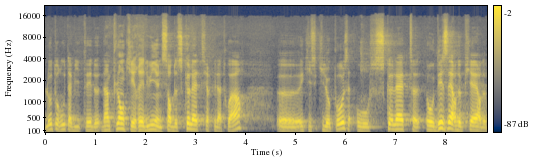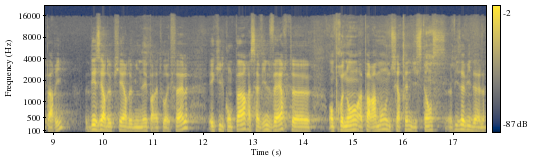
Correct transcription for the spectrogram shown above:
l'autoroute habitée d'un plan qui est réduit à une sorte de squelette circulatoire, et qui, l'oppose au squelette, au désert de pierre de Paris, désert de pierre dominé par la Tour Eiffel, et qu'il compare à sa ville verte en prenant apparemment une certaine distance vis-à-vis d'elle.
